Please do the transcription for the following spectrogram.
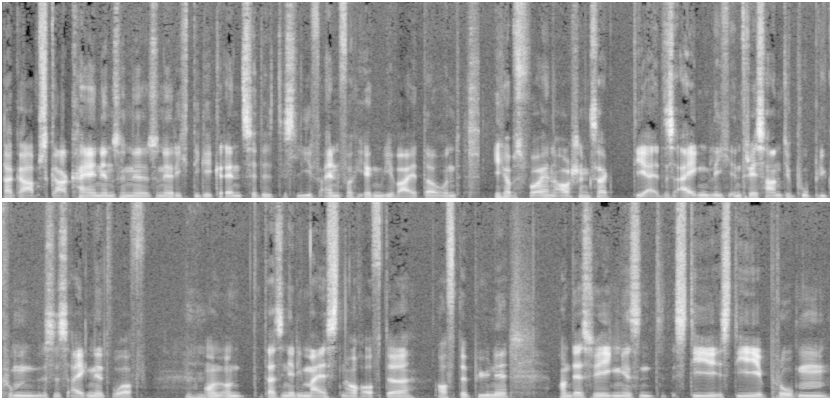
da gab es gar keine so eine, so eine richtige Grenze. Das, das lief einfach irgendwie weiter. Und ich habe es vorhin auch schon gesagt, die, das eigentlich interessante Publikum, das ist eigene Entwurf. Mhm. Und, und da sind ja die meisten auch auf der, auf der Bühne. Und deswegen ist, ist die, ist die Proben,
